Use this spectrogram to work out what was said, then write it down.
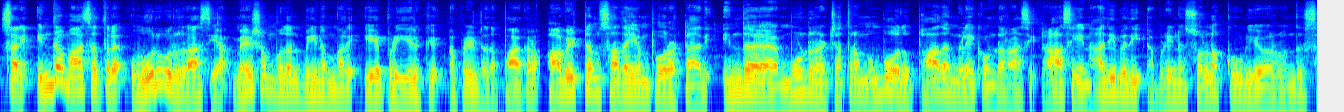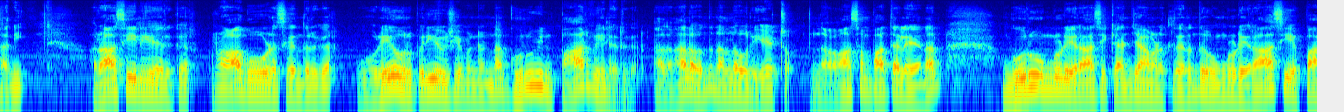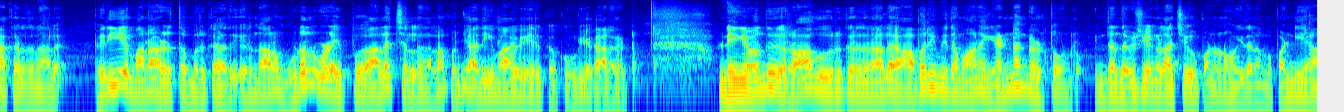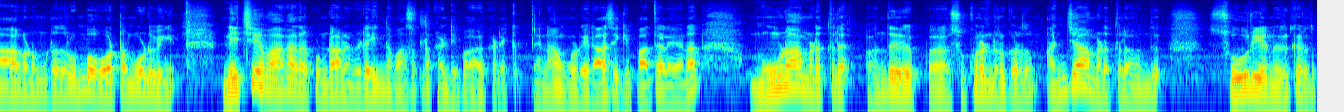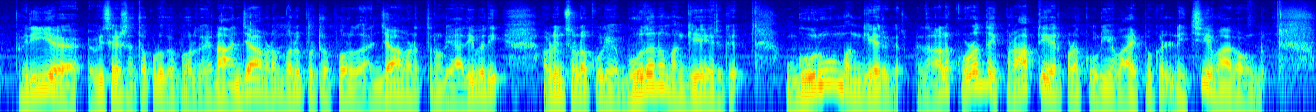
சரி இந்த மாதத்தில் ஒரு ஒரு ராசியாக மேஷம் முதல் மீனம் வரை எப்படி இருக்குது அப்படின்றத பார்க்கலாம். அவிட்டம் சதயம் பூரட்டாதி. இந்த மூன்று நட்சத்திரம் ஒம்பது பாதங்களை கொண்ட ராசி. ராசியின் அதிபதி அப்படின்னு சொல்லக்கூடியவர் வந்து சனி. ராசியிலேயே இருக்கார் ராகுவோட சேர்ந்திருக்கார். ஒரே ஒரு பெரிய விஷயம் என்னென்னா குருவின் பார்வையில் இருக்கார். அதனால் வந்து நல்ல ஒரு ஏற்றம். இந்த மாதம் பார்த்தாலேயானால் குரு உங்களுடைய ராசிக்கு அஞ்சாம் இடத்துல இருந்து உங்களுடைய ராசியை பார்க்கறதுனால பெரிய மன அழுத்தம் இருக்காது. இருந்தாலும் உடல் உழைப்பு அலைச்சல் இதெல்லாம் கொஞ்சம் அதிகமாகவே இருக்கக்கூடிய காலகட்டம். நீங்கள் வந்து ராகு இருக்கிறதுனால அபரிமிதமான எண்ணங்கள் தோன்றும். இந்தந்த விஷயங்களை அச்சீவ் பண்ணணும் இதை நம்ம பண்ணியே ஆகணுன்றது ரொம்ப ஓட்டம் ஓடுவீங்க. நிச்சயமாக அதற்குண்டான விடை இந்த மாதத்தில் கண்டிப்பாக கிடைக்கும். ஏன்னா உங்களுடைய ராசிக்கு பார்த்தாலேயானால் மூணாம் இடத்துல வந்து சுக்கரன் இருக்கிறதும் அஞ்சாம் இடத்துல வந்து சூரியன் இருக்கிறது பெரிய விசேஷத்தை கொடுக்க போகிறது. ஏன்னா அஞ்சாம் இடம் வலுப்பெற்று போகிறது அஞ்சாம் இடத்தினுடைய அதிபதி அப்படின்னு சொல்லக்கூடிய புதனும் அங்கேயே இருக்குது குருவும் அங்கேயே இருக்குது இதனால் குழந்தை பிராப்தி ஏற்படக்கூடிய வாய்ப்புகள் நிச்சயமாக உண்டு.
